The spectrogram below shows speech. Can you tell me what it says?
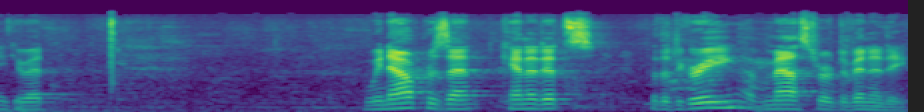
Thank you, Ed. We now present candidates for the degree of Master of Divinity.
